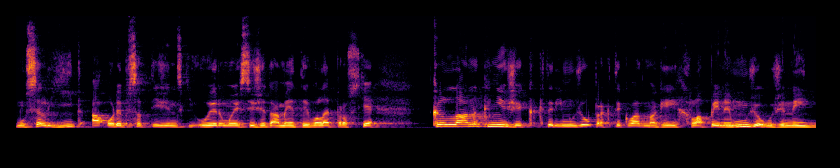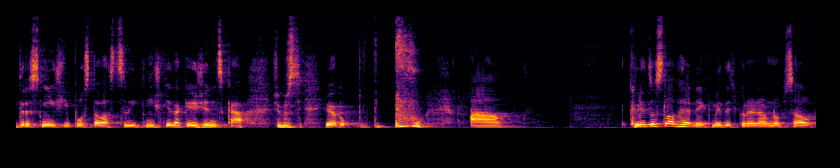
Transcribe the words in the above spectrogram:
musel jít a odepsat ty ženský. Uvědomuji si, že tam je ty vole prostě klan kněžek, který můžou praktikovat magii, chlapy nemůžou, že nejdrsnější postava z celé knížky tak je ženská, že prostě jako puf. a Květoslav Henik mi teďko nedávno psal,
